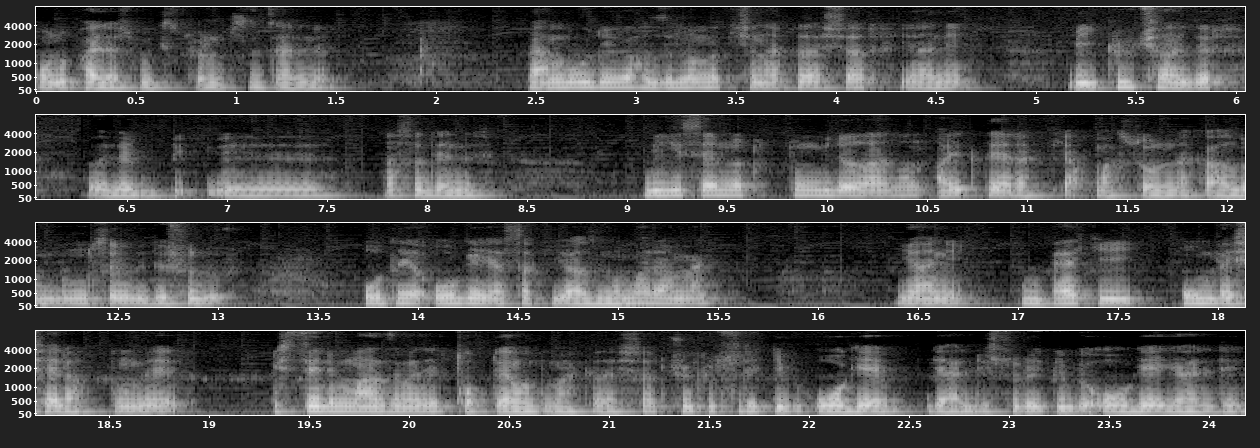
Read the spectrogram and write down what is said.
Onu paylaşmak istiyorum sizlerle. Ben bu videoyu hazırlamak için arkadaşlar yani bir 2-3 aydır böyle e, nasıl denir bilgisayarımda tuttuğum videolardan ayıklayarak yapmak zorunda kaldım. Bunun sebebi de şudur. Odaya OG yasak yazmama rağmen yani belki 15 el attım ve istediğim malzemeleri toplayamadım arkadaşlar. Çünkü sürekli bir OG geldi, sürekli bir OG geldi.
